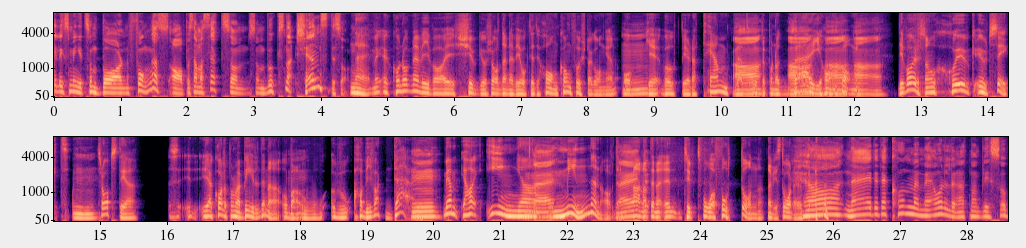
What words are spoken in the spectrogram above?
är liksom inget som barn fångas av på samma sätt som, som vuxna. Känns det som? Nej, men jag kommer ihåg när vi var i 20-årsåldern när vi åkte till Hongkong första gången och eh, var uppe i det där templet Mm. Ja, uppe på något ja, berg i Hongkong. ja. Det var ju sån sjuk utsikt. Mm. Trots det, jag kollar på de här bilderna och bara, Mm. "W- w- har vi varit där? Men jag, jag har inga Nej. minnen av det. Nej, annat än en, typ två foton när vi står där uppe. Ja, nej, det där kommer med åldern, att man blir så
